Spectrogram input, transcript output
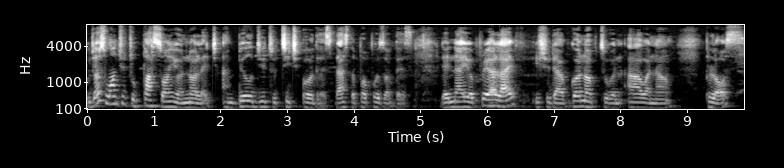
We just want you to pass on your knowledge and build you to teach others. That's the purpose of this. Then now your prayer life, you should have gone up to an hour now plus.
